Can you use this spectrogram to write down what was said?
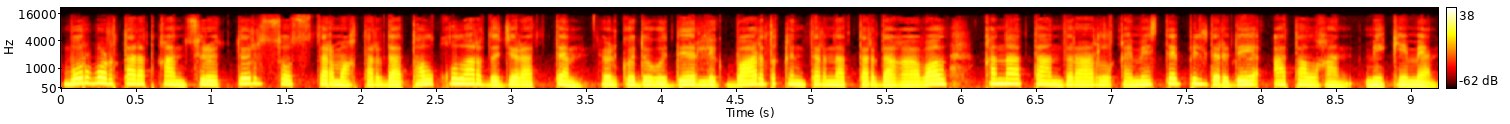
Борбор тараткан сүрөттөр соц тармактарда талкууларды жаратты. Өлкөдөгү дээрлик баардык интернаттардагы абал канааттандырарлык эмес деп билдирди аталган мекеме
